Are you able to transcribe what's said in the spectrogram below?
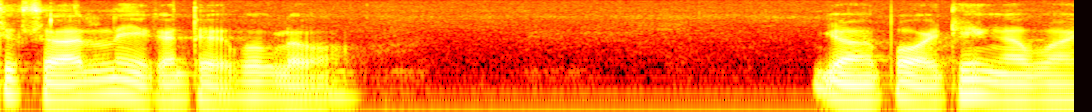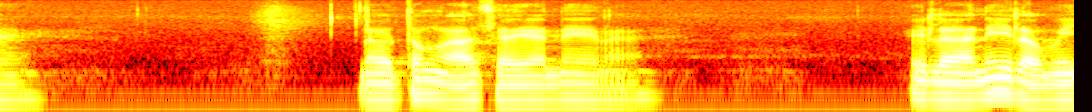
ศึกษาเรื่องนี้กันเถอะพวกเรา อย่าปล่อยทิ้งเอาไว้ เราต้องอาศัยอันนี้นะเวลานี้เรามี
